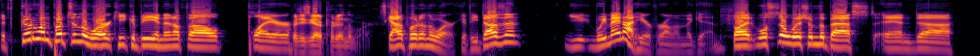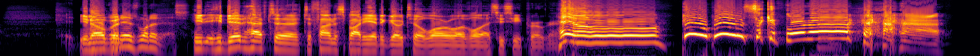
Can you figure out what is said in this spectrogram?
If Goodwin puts in the work, he could be an NFL player. But he's got to put in the work. He's got to put in the work. If he doesn't, you, we may not hear from him again. But we'll still wish him the best. And uh, You know, but it is what it is. He he did have to to find a spot. He had to go to a lower level SEC program. Hey Pew pew, second Florida.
